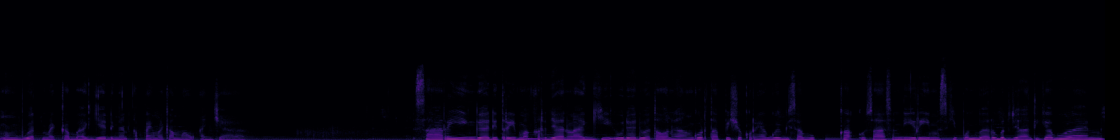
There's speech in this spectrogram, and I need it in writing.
membuat mereka bahagia dengan apa yang mereka mau aja. Sari gak diterima kerjaan lagi. Udah dua tahun nganggur Tapi syukurnya gue bisa buka usaha sendiri Meskipun baru berjalan tiga bulan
